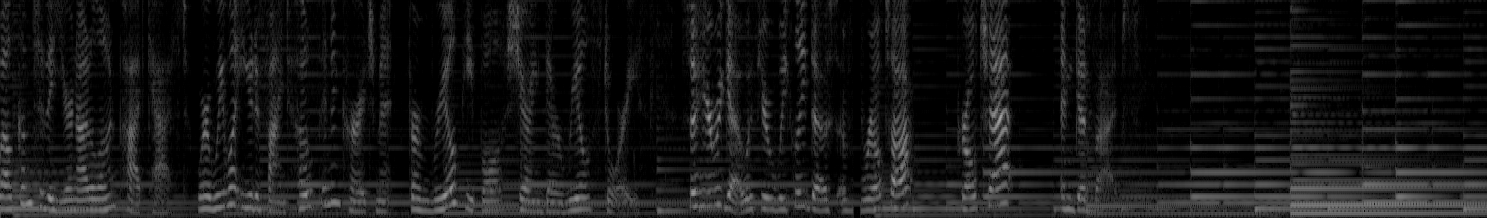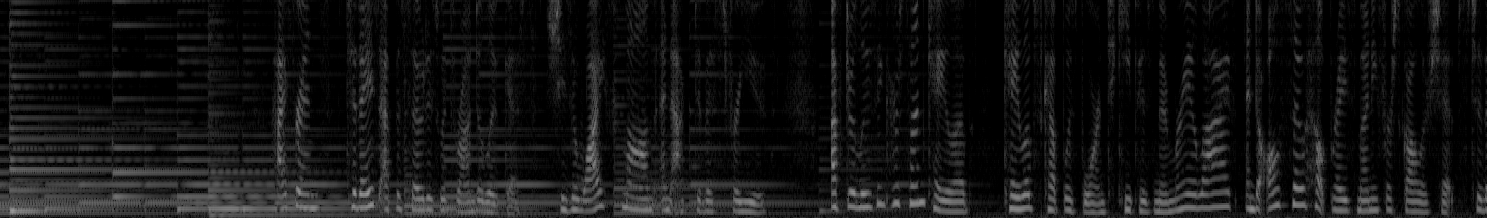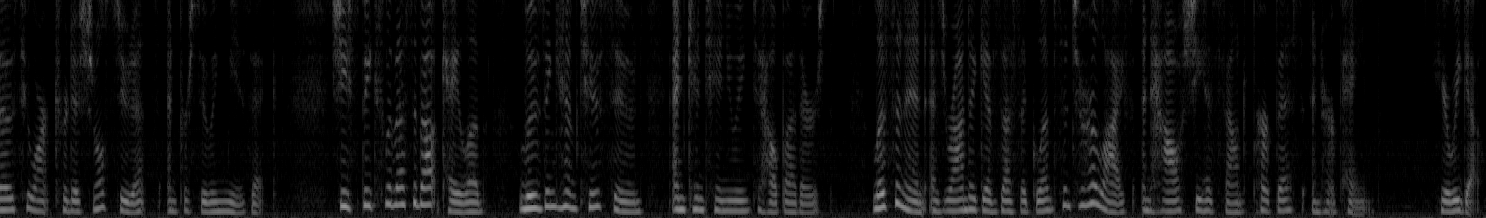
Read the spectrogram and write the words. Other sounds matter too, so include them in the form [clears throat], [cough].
Welcome to the You're Not Alone podcast, where we want you to find hope and encouragement from real people sharing their real stories. So here we go with your weekly dose of real talk, girl chat, and good vibes. Hi, friends. Today's episode is with Rhonda Lucas. She's a wife, mom, and activist for youth. After losing her son Caleb, Caleb's Cup was born to keep his memory alive and to also help raise money for scholarships to those who aren't traditional students and pursuing music. She speaks with us about Caleb, losing him too soon, and continuing to help others. Listen in as Rhonda gives us a glimpse into her life and how she has found purpose in her pain. Here we go.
